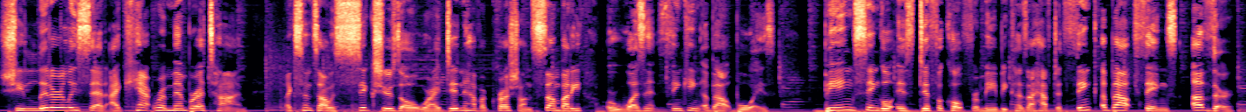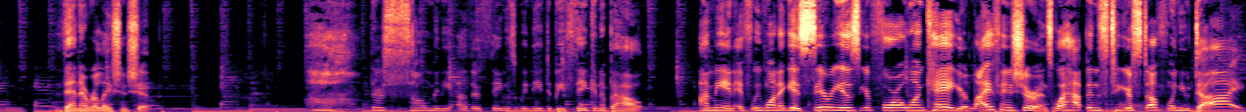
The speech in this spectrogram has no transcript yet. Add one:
She literally said, I can't remember a time, like since I was six years old, where I didn't have a crush on somebody or wasn't thinking about boys. Being single is difficult for me because I have to think about things other than a relationship. Oh, there's so many other things we need to be thinking about. I mean, if we want to get serious, your 401k, your life insurance, what happens to your stuff when you die?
